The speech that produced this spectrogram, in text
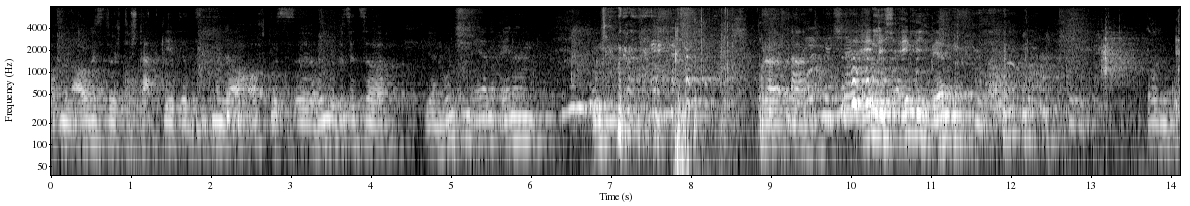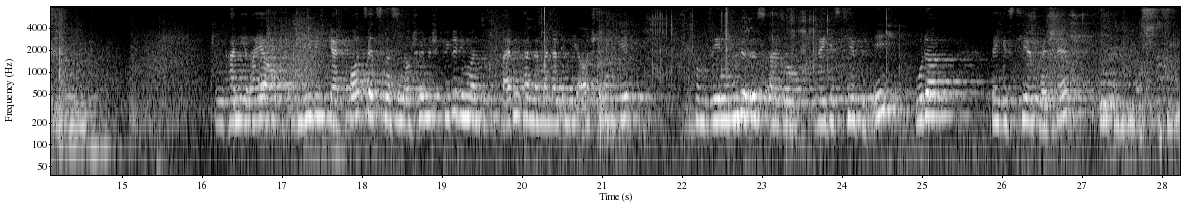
offenen Auges durch die Stadt geht, dann sieht man ja auch oft, dass äh, Hundebesitzer ihren Hunden ähneln. Und oder, oder ähnlich, ähnlich werden. Und, ähm, man kann die Reihe auch beliebig gern fortsetzen. Das sind auch schöne Spiele, die man so betreiben kann, wenn man dann in die Ausstellung geht, vom Sehen müde ist. Also, welches Tier bin ich? Oder welches Tier ist mein Chef?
